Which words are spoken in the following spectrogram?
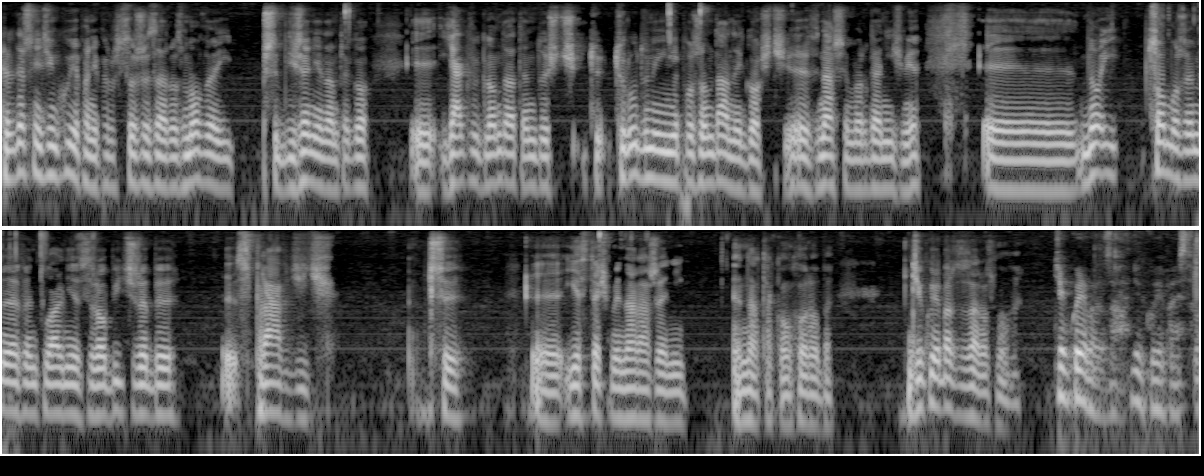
Serdecznie dziękuję panie profesorze za rozmowę i przybliżenie nam tego, e, jak wygląda ten dość trudny i niepożądany gość w naszym organizmie. No i co możemy ewentualnie zrobić, żeby sprawdzić, czy Y, jesteśmy narażeni na taką chorobę. Dziękuję bardzo za rozmowę. Dziękuję bardzo. Dziękuję Państwu.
